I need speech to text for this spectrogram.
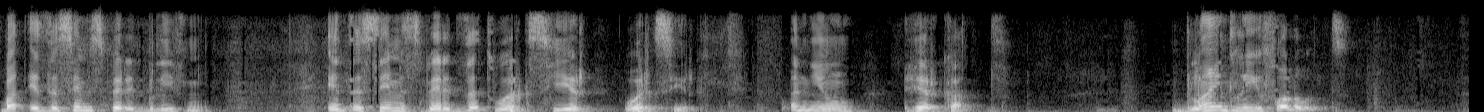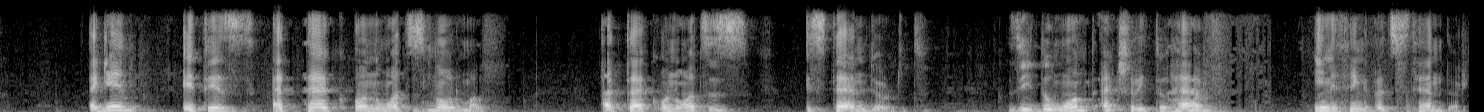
But it's the same spirit, believe me. It's the same spirit that works here, works here. A new haircut. Blindly you follow it. Again, it is attack on what is normal, attack on what is standard. They don't want actually to have anything that's standard.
